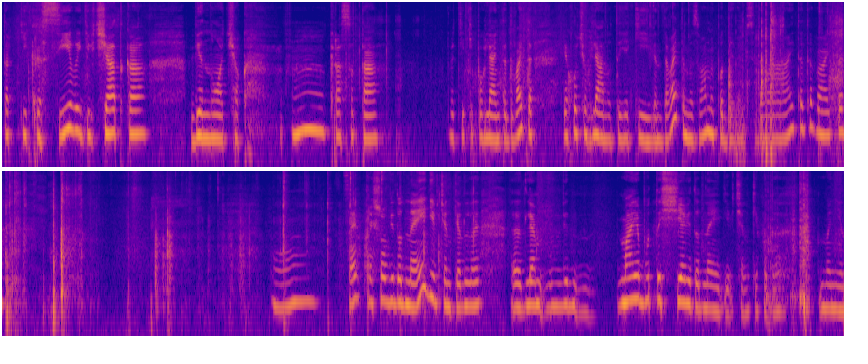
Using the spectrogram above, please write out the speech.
Такий красивий, дівчатка, віночок. М, красота. Ви тільки погляньте. Давайте. Я хочу глянути, який він. Давайте ми з вами подивимося. Давайте, давайте. М, Це прийшов від однієї дівчинки. Для, для, від, має бути ще від однієї дівчинки мені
